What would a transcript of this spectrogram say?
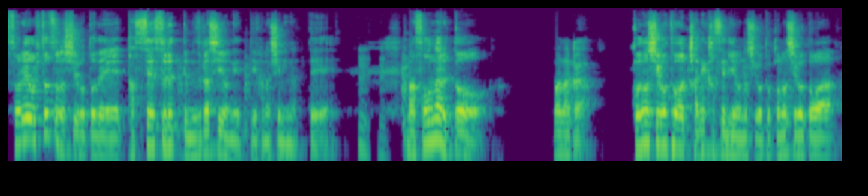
それを一つの仕事で達成するって難しいよねっていう話になって、うんうん。まあそうなると、まあなんか、この仕事は金稼ぎ用の仕事、この仕事は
